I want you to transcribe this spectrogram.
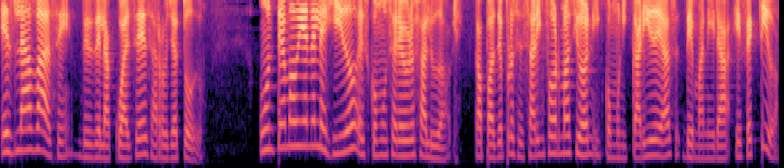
Es la base desde la cual se desarrolla todo. Un tema bien elegido es como un cerebro saludable, capaz de procesar información y comunicar ideas de manera efectiva.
